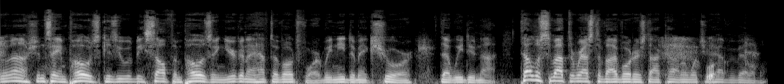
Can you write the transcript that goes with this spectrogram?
well, I shouldn't say imposed because you would be self-imposing. You're going to have to vote for it. We need to make sure that we do not. Tell us about the rest of iVoters.com and what you have available.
